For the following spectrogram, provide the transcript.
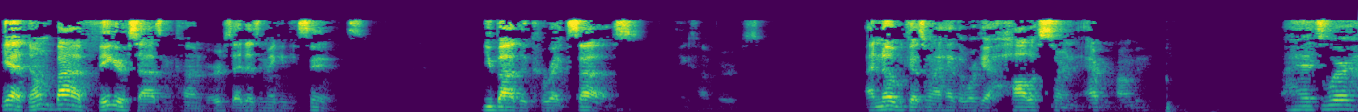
Yeah, don't buy a bigger size in Converse. That doesn't make any sense. You buy the correct size in Converse. I know because when I had to work at Hollister and Abercrombie, I had to wear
